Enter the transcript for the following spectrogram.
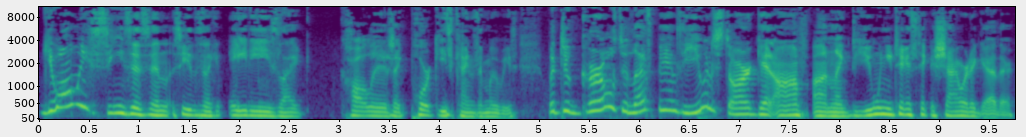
you always see this in see this in like in eighties, like college, like Porky's kinds of movies. But do girls, do lesbians, do you and Star get off on like? Do you when you take us take a shower together?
